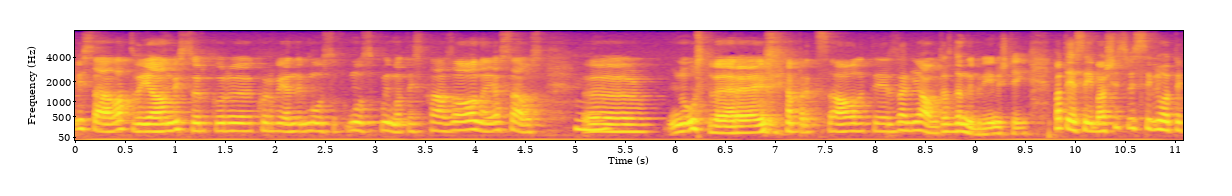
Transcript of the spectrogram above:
visā Latvijā un visur, kur, kur vien ir mūsu, mūsu klimatiskā zona, ja savus mm. uh, nu, uztvērējuši ja, pret sauli, tie ir zaļi augi. Tas gan ir brīnišķīgi. Patiesībā šis viss ir ļoti,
